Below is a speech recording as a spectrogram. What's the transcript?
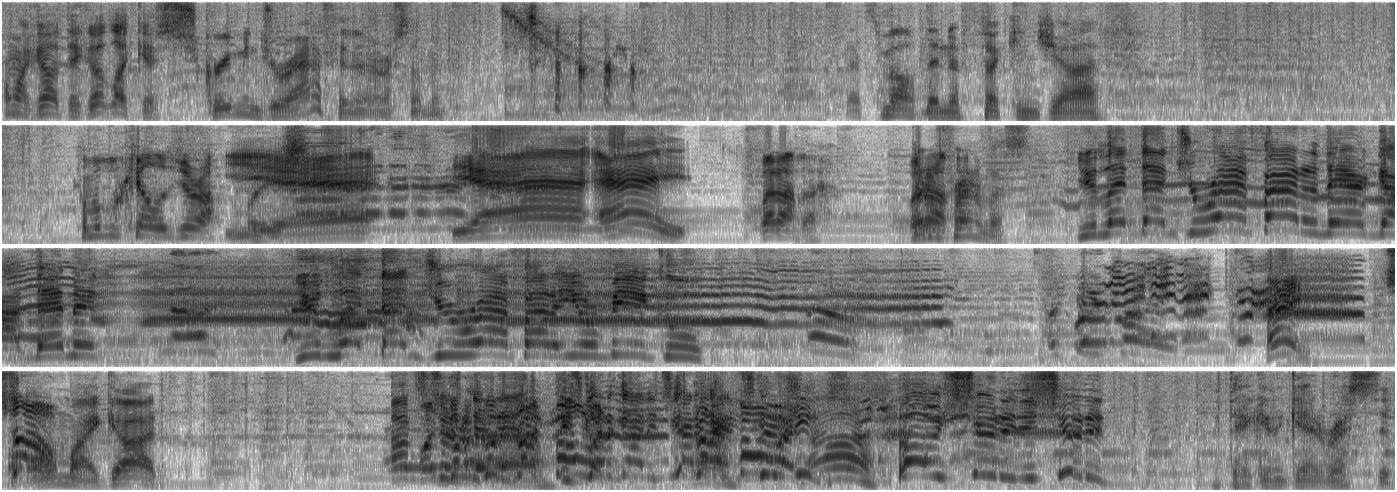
Oh my god, they got like a screaming giraffe in there or something. That's more than a fucking giraffe. Come on, go kill a giraffe, please. Yeah, yeah. Hey, Where are they? in front of us. You let that giraffe out of there, goddammit! No! You let that giraffe out of your vehicle. Hey, stop! Oh my god. Officer's got a down gun, there. drive He's got a forward. gun. He's got a Drive gun. He's got a forward. gun. Oh, he's shooting. He's shooting. They're gonna get arrested.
